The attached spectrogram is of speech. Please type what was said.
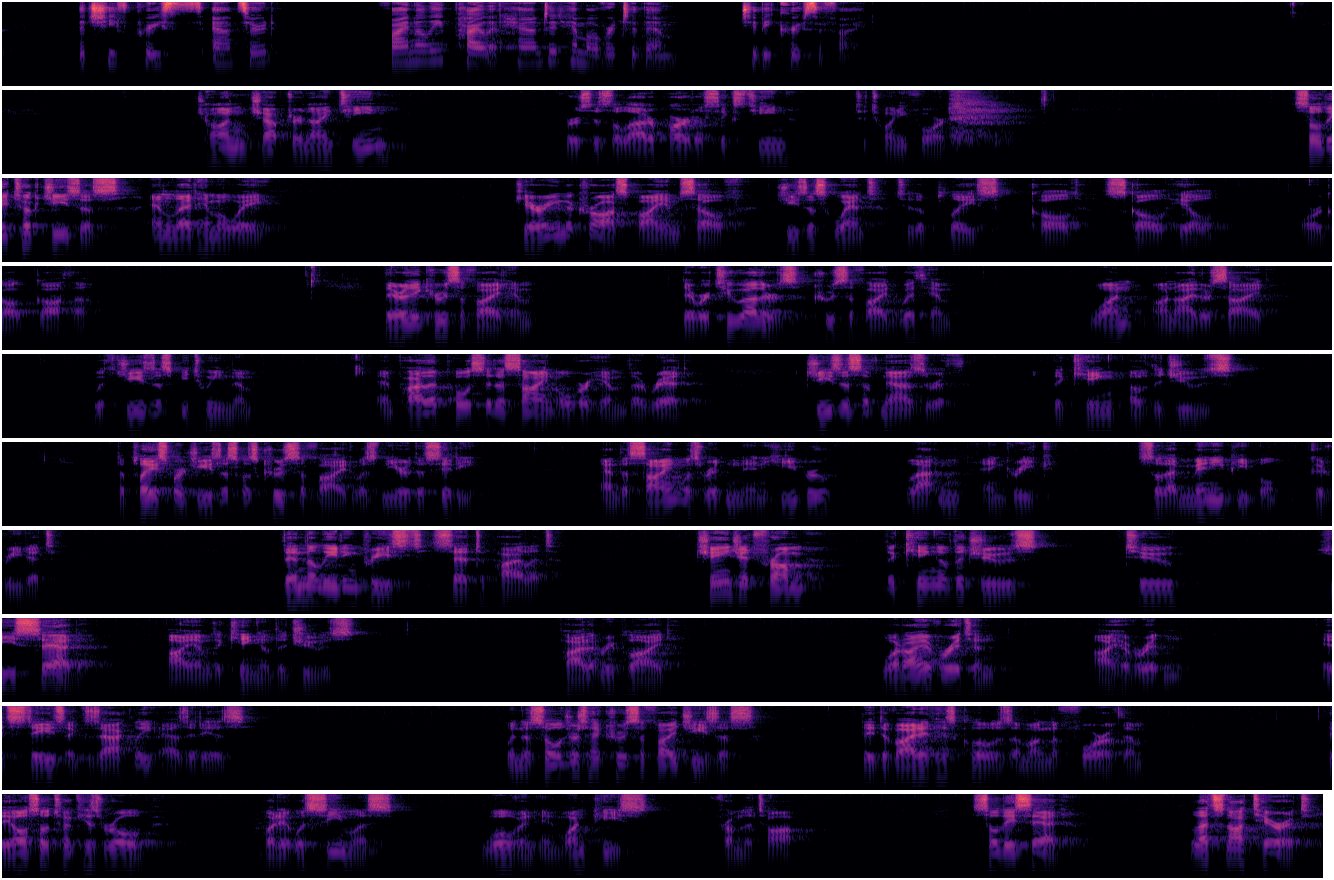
the chief priests answered. Finally, Pilate handed him over to them to be crucified. John chapter 19, verses the latter part of 16 to 24. So they took Jesus and led him away. Carrying the cross by himself, Jesus went to the place called Skull Hill, or Golgotha. There they crucified him. There were two others crucified with him, one on either side, with Jesus between them. And Pilate posted a sign over him that read, Jesus of Nazareth, the King of the Jews. The place where Jesus was crucified was near the city, and the sign was written in Hebrew, Latin, and Greek, so that many people could read it. Then the leading priest said to Pilate, Change it from the King of the Jews to He said, I am the King of the Jews. Pilate replied, What I have written, I have written. It stays exactly as it is. When the soldiers had crucified Jesus, they divided his clothes among the four of them. They also took his robe, but it was seamless, woven in one piece from the top. So they said, Let's not tear it,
